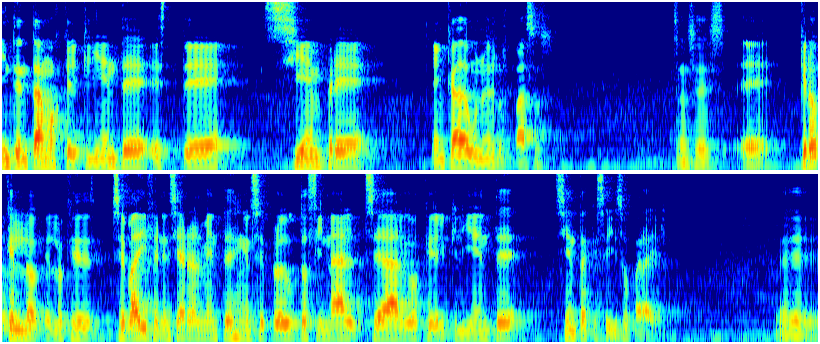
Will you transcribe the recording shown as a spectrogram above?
Intentamos que el cliente esté siempre en cada uno de los pasos. Entonces, eh, creo que lo, lo, que se va a diferenciar realmente es en ese producto final sea algo que el cliente sienta que se hizo para él. Eh,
